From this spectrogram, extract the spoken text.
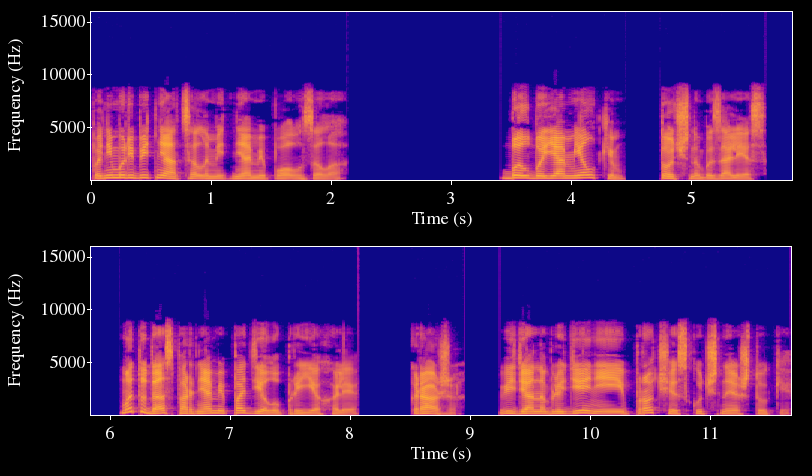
По нему ребятня целыми днями ползала. Был бы я мелким, точно бы залез. Мы туда с парнями по делу приехали. Кражи, видеонаблюдение и прочие скучные штуки.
